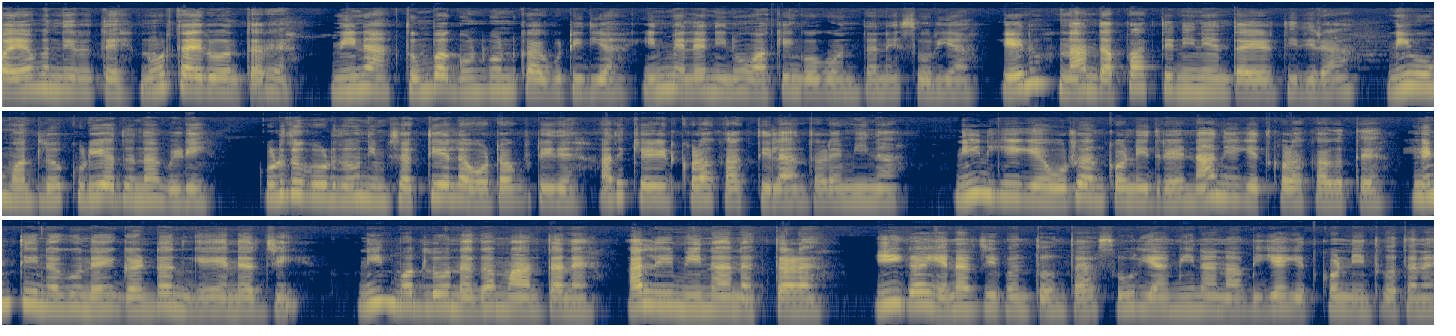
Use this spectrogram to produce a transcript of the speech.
ಭಯ ಬಂದಿರುತ್ತೆ ನೋಡ್ತಾ ಇರು ಅಂತಾರೆ. ಮೀನಾ, ತುಂಬ ಗುಂಡ್ ಗುಂಡ್ಕಾಗ್ಬಿಟ್ಟಿದ್ಯಾ ಇನ್ಮೇಲೆ ನೀನು ವಾಕಿಂಗ್ ಹೋಗು ಅಂತಾನೆ ಸೂರ್ಯ. ಏನು, ನಾನು ದಪ್ಪ ಆಗ್ತಿದ್ದೀನಿ ಅಂತ ಹೇಳ್ತಿದ್ದೀರಾ? ನೀವು ಮೊದಲು ಕುಡಿಯೋದನ್ನ ಬಿಡಿ. ಕುಡಿದು ಕುಡಿದು ನಿಮ್ಮ ಶಕ್ತಿ ಎಲ್ಲ ಹೊಟ್ಟೋಗ್ಬಿಟ್ಟಿದೆ ಅದಕ್ಕೆ ಇಟ್ಕೊಳಕ್ಕಾಗ್ತಿಲ್ಲ ಅಂತಾಳೆ ಮೀನಾ. ನೀನು ಹೀಗೆ ಉರ್ರು ಅಂದ್ಕೊಂಡಿದ್ರೆ ನಾನು ಹೇಗೆ ಎತ್ಕೊಳಕ್ಕಾಗುತ್ತೆ? ಹೆಂಡತಿ ನಗುನೆ ಗಂಡನಿಗೆ ಎನರ್ಜಿ. ನೀನು ಮೊದಲು ನಗಮ್ಮ ಅಂತಾನೆ. ಅಲ್ಲಿ ಮೀನಾ ನಗ್ತಾಳೆ. ಈಗ ಎನರ್ಜಿ ಬಂತು ಅಂತ ಸೂರ್ಯ ಮೀನಾನ ಬಿಗಿಯಾಗಿ ಎತ್ಕೊಂಡು ನಿಂತ್ಕೋತಾನೆ.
